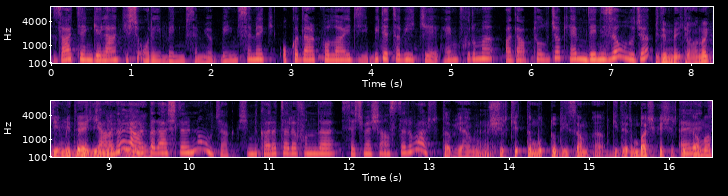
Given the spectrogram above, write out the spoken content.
Zaten gelen kişi orayı benimsemiyor. Benimsemek o kadar kolay değil. Bir de tabii ki hem kuruma adapte olacak hem denize olacak. Bir de mekana gemi de mekana yine. ve yani. arkadaşlarına olacak. Şimdi kara tarafında seçme şansları var. Tabii yani bu evet. şirkette mutlu değilsem e, giderim başka şirkete evet. ama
